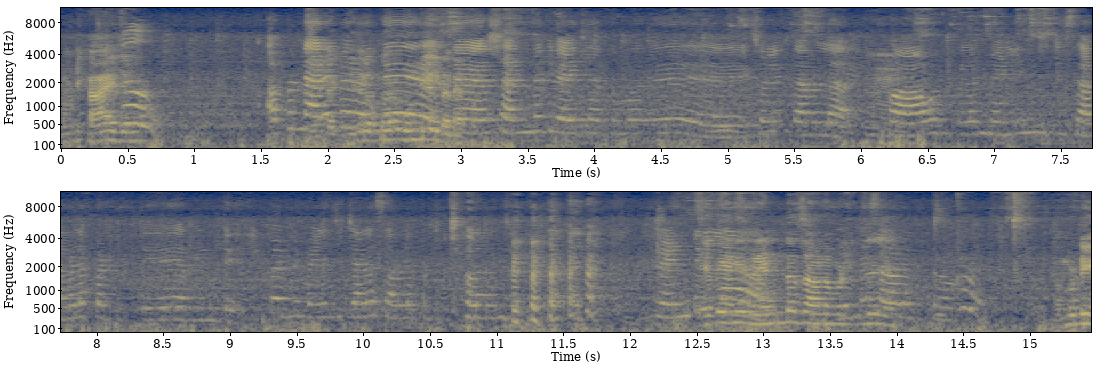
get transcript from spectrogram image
அப்படி காய்கறி அப்புறம் நிறைய பேர் வந்து வயிற்றுல இருக்கும்போது பாவம் மெலிஞ்சிட்டு அப்படின்ட்டு. இப்ப இப்படி மெலிஞ்சிட்டாலும் நீ ரெண்டும் சாப்பிடப்பட்டு அப்படி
